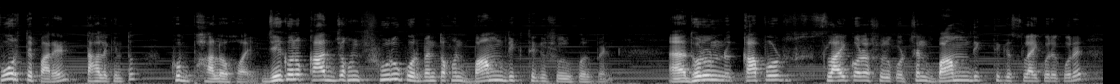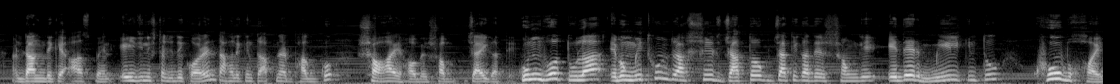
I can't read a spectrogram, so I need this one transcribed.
পরতে পারেন, তাহলে কিন্তু খুব ভালো হয়। যে কোনো কাজ যখন শুরু করবেন, তখন বাম দিক থেকে শুরু করবেন। ধরুন কাপড় সেলাই করা শুরু করছেন, বাম দিক থেকে সেলাই করে করে ডান দিকে আসবেন। এই জিনিসটা যদি করেন, তাহলে কিন্তু আপনার ভাগ্য সহায় হবে সব জায়গাতে। কুম্ভ, তুলা এবং মিথুন রাশির জাতক জাতিকাদের সঙ্গে এদের মিল কিন্তু খুব হয়।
